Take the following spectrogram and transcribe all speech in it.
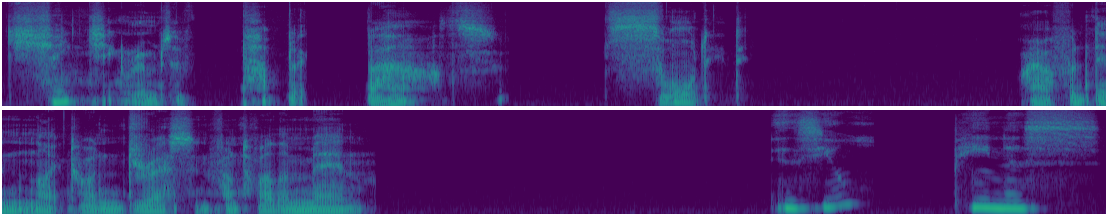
changing rooms of public baths, sordid. I often didn't like to undress in front of other men. Is your penis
